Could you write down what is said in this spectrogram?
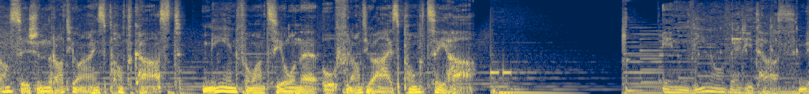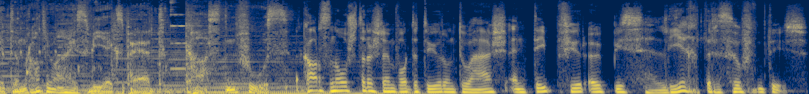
Das ist ein Radio 1 Podcast. Mehr Informationen auf radio1.ch. In Vino Veritas mit dem Radio 1 wie expert Carsten Fuß. Carsten Oster steht vor der Tür und du hast einen Tipp für etwas Leichteres auf dem Tisch.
